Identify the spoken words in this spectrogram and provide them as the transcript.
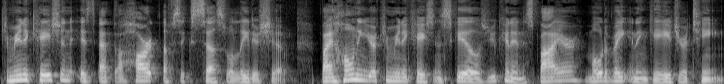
Communication is at the heart of successful leadership. By honing your communication skills, you can inspire, motivate, and engage your team.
